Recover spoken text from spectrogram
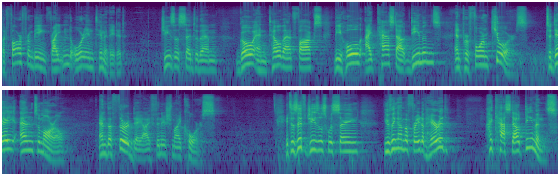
But far from being frightened or intimidated, Jesus said to them, Go and tell that fox, Behold, I cast out demons and perform cures today and tomorrow, and the third day I finish my course. It's as if Jesus was saying, You think I'm afraid of Herod? I cast out demons.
